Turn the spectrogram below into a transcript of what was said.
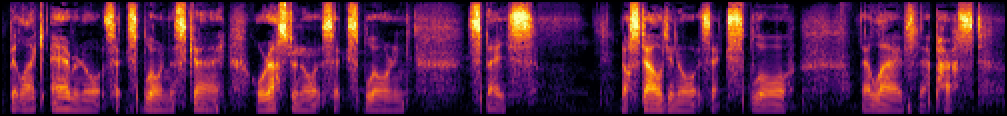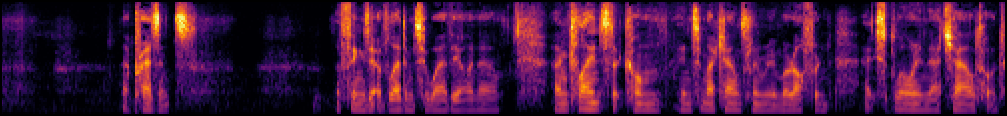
A bit like aeronauts exploring the sky or astronauts exploring space nostalgia notes explore their lives, their past, their presence, the things that have led them to where they are now. And clients that come into my counselling room are often exploring their childhood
